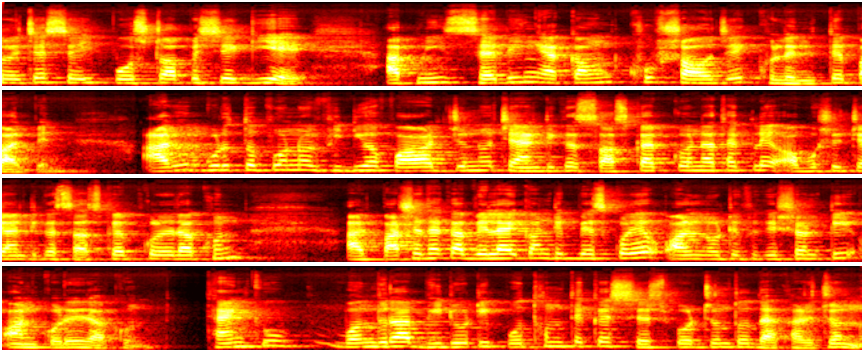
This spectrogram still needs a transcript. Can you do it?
রয়েছে, সেই পোস্ট অফিসে গিয়ে আপনি সেভিং অ্যাকাউন্ট খুব সহজে খুলে নিতে পারবেন। আরও গুরুত্বপূর্ণ ভিডিও পাওয়ার জন্য চ্যানেলটিকে সাবস্ক্রাইব করে না থাকলে অবশ্যই চ্যানেলটিকে সাবস্ক্রাইব করে রাখুন। আর পাশে থাকা বেল আইকনটি প্রেস করে অল নোটিফিকেশনটি অন করে রাখুন। থ্যাংক ইউ বন্ধুরা ভিডিওটি প্রথম থেকে শেষ পর্যন্ত দেখার জন্য।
